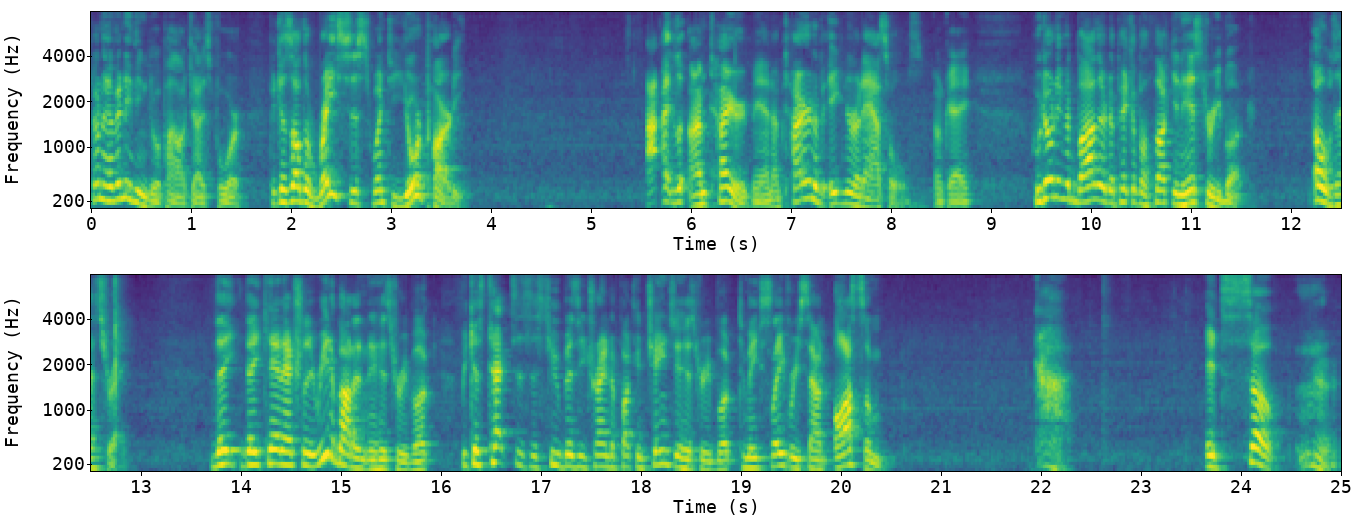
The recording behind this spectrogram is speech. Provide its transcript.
don't have anything to apologize for because all the racists went to your party. I, I'm tired, man. I'm tired of ignorant assholes, okay? Who don't even bother to pick up a fucking history book. Oh, that's right. They, they can't actually read about it in a history book because Texas is too busy trying to fucking change the history book to make slavery sound awesome. God. It's so.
